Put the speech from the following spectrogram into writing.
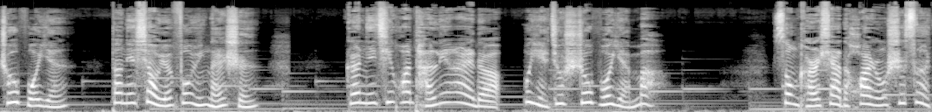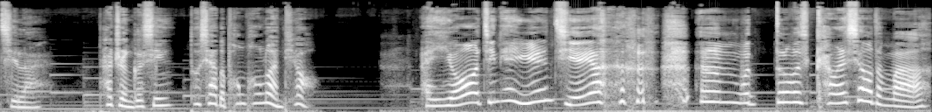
周伯言，当年校园风云男神，跟倪清欢谈恋爱的不也就是周伯言吗？宋可儿吓得花容失色起来，她整个心都吓得砰砰乱跳。哎呦，今天愚人节呀！嗯，我都开玩笑的嘛。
